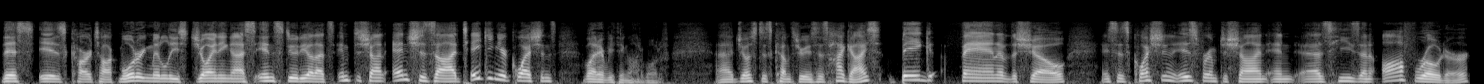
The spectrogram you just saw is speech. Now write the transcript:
this is Car Talk. Motoring Middle East joining us in studio. That's Imthishan and Shahzad taking your questions about everything automotive. Uh, Jost has come through and says, "Hi guys, big fan of the show." And he says, "Question is for Imthishan, and as he's an off-roader,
